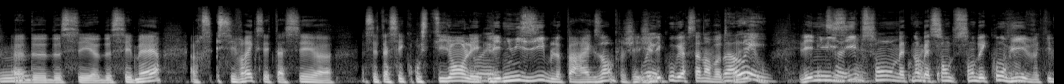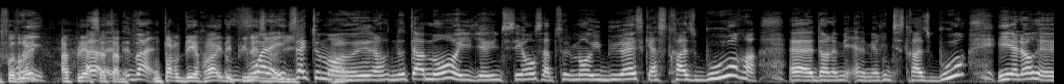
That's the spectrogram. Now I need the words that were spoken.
mmh. euh, de, de, ces, de ces maires. Alors c'est vrai que c'est assez... Euh, c'est assez croustillant. Les, les, nuisibles, par exemple, j'ai découvert ça dans votre bah livre. Les nuisibles sont maintenant ben, sont, sont, des convives qu'il faudrait appeler à sa table. Bah, On parle des rats et des punaises voilà, de exactement. Hein notamment, il y a une séance absolument ubuesque à Strasbourg, euh, dans la, mairie de Strasbourg. Et alors, euh,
